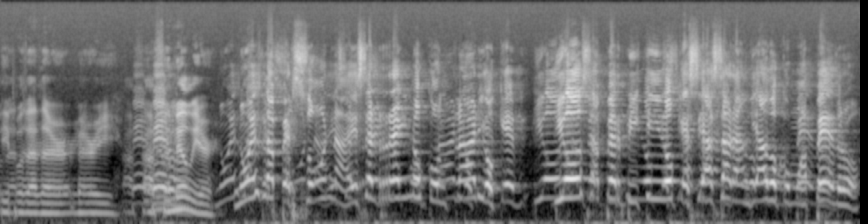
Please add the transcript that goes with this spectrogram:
people that are very uh, familiar. no es la persona, es el reino contrario que Dios ha permitido que sea zarandeado como a Pedro.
